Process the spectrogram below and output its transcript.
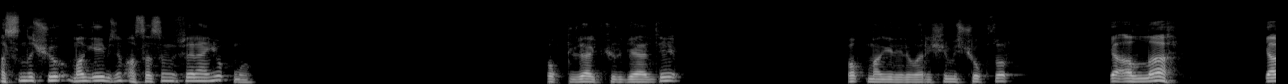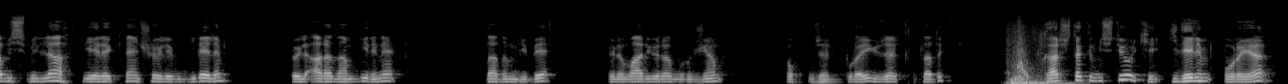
Aslında şu Mage'ye bizim asasımız falan yok mu? Çok güzel kür geldi. Çok mageleri var. İşimiz çok zor. Ya Allah. Ya Bismillah diyerekten şöyle bir girelim. Böyle aradan birine tıkladım gibi. Böyle Warrior'a vuracağım. Çok güzel. Burayı güzel tıkladık. Karşı takım istiyor ki gidelim oraya.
